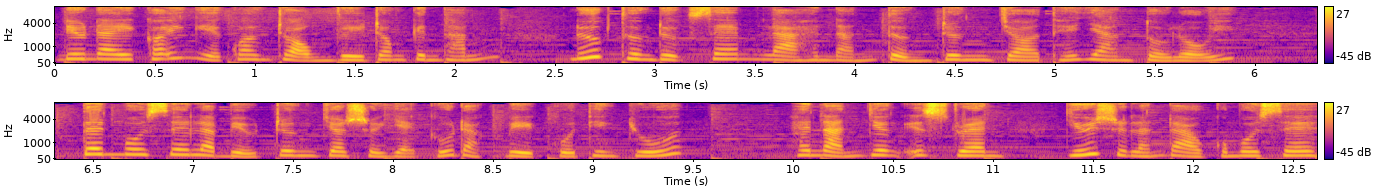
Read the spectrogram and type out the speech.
Điều này có ý nghĩa quan trọng vì trong Kinh Thánh, nước thường được xem là hình ảnh tượng trưng cho thế gian tội lỗi. Tên Môse là biểu trưng cho sự giải cứu đặc biệt của Thiên Chúa. Hình ảnh dân Israel dưới sự lãnh đạo của Môse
